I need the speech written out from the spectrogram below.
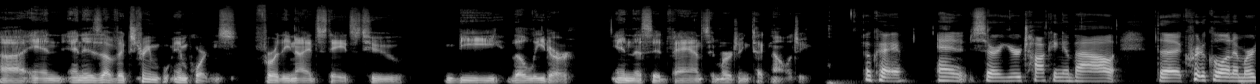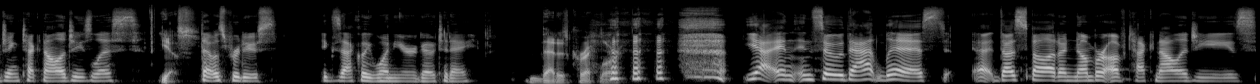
uh, and and is of extreme importance for the United States to be the leader in this advanced emerging technology. Okay. And sir, you're talking about the critical and emerging technologies list? Yes. That was produced exactly one year ago today. That is correct, Laura. yeah, and and so that list uh, does spell out a number of technologies.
